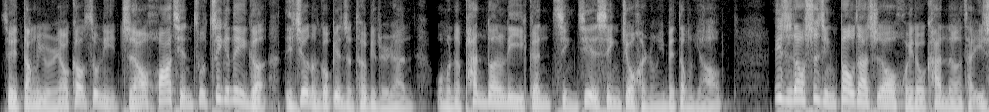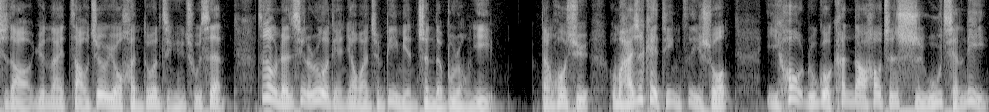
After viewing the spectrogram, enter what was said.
所以当有人要告诉你，只要花钱做这个那个，你就能够变成特别的人，我们的判断力跟警戒心就很容易被动摇。一直到事情爆炸之后，回头看呢，才意识到原来早就有很多的警讯出现。这种人性的弱点要完全避免，真的不容易。但或许我们还是可以提醒自己说，以后如果看到号称史无前例、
